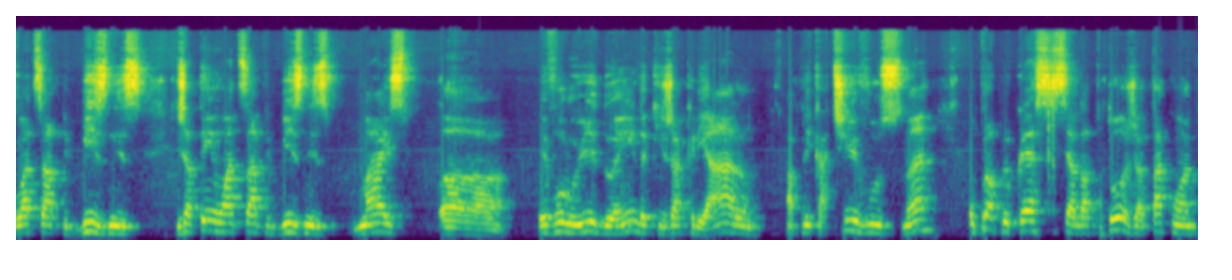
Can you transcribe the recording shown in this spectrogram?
WhatsApp Business, já tem um WhatsApp Business mais uh, evoluído ainda, que já criaram aplicativos, né? O próprio Cresce se adaptou, já está com a,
